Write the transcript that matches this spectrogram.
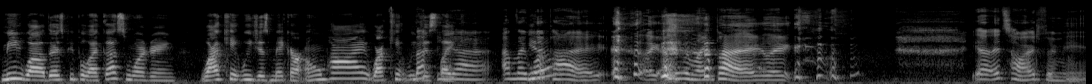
Meanwhile, there's people like us wondering, why can't we just make our own pie? Why can't we but, just like Yeah, I'm like, what know? pie? like I don't even like pie. Like Yeah, it's hard for me.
